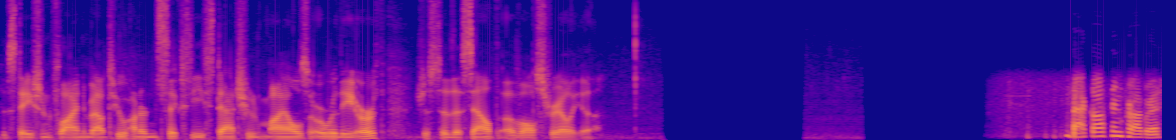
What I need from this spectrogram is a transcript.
The station flying about 260 statute miles over the Earth, just to the south of Australia. Back off in progress.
